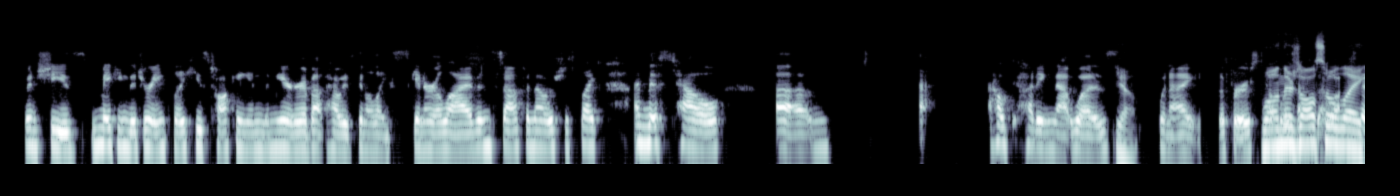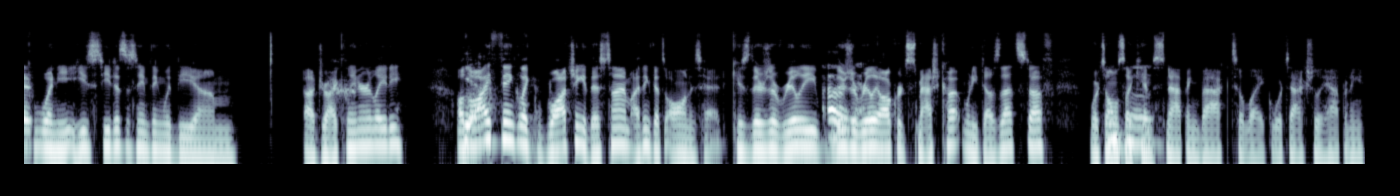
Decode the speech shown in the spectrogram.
when she's making the drink like he's talking in the mirror about how he's gonna like skin her alive and stuff and i was just like i missed how um how cutting that was yeah when i the first Well, and there's also like it. when he he's he does the same thing with the um uh, dry cleaner lady. Although Yeah. I think like watching it this time, I think that's all in his head because there's a really Oh, there's a really awkward smash cut when he does that stuff where it's almost like him Mhm. snapping back to like what's actually happening,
